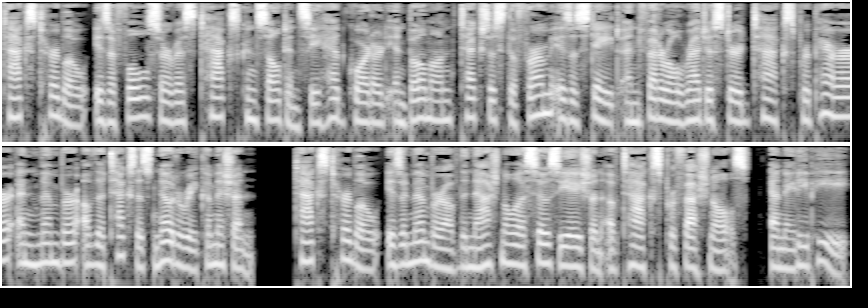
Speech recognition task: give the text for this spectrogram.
Tax Turbo is a full-service tax consultancy headquartered in Beaumont, Texas. The firm is a state and federal registered tax preparer and member of the Texas Notary Commission. Tax Turbo is a member of the National Association of Tax Professionals, NATP,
